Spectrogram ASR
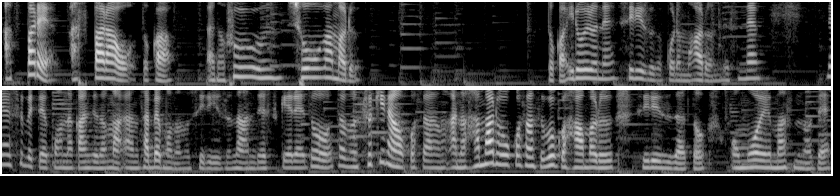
あっぱれアスパラオとか、あの、風雲生姜丸とか、いろいろね、シリーズがこれもあるんですね。で、すべてこんな感じの、まあ、あの食べ物のシリーズなんですけれど、多分好きなお子さん、あの、ハマるお子さん、すごくハマるシリーズだと思いますので、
